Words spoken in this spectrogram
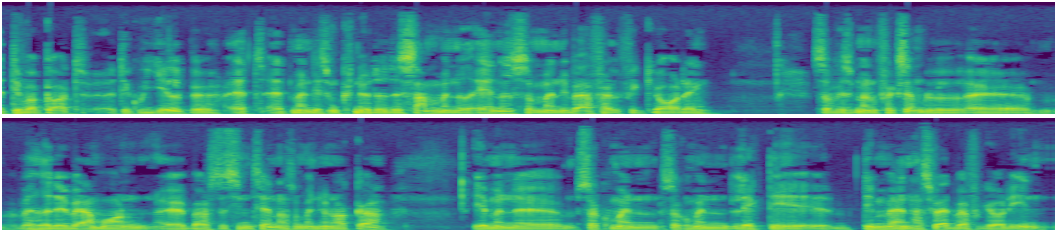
at det var godt, at det kunne hjælpe, at, at man ligesom knyttede det sammen med noget andet, som man i hvert fald fik gjort, ikke? Så hvis man for eksempel, øh, hvad hedder det, hver morgen øh, børster sine tænder, som man jo nok gør, jamen øh, så, kunne man, så kunne man lægge det, det, man har svært ved at få gjort ind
